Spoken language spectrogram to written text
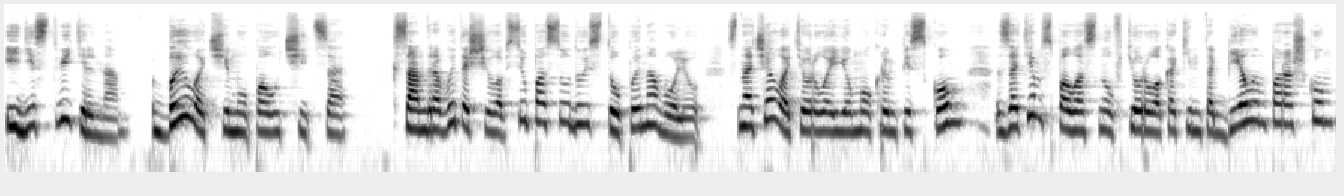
И действительно, было чему поучиться. Ксандра вытащила всю посуду из тупы на волю. Сначала терла ее мокрым песком, затем, сполоснув, терла каким-то белым порошком,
